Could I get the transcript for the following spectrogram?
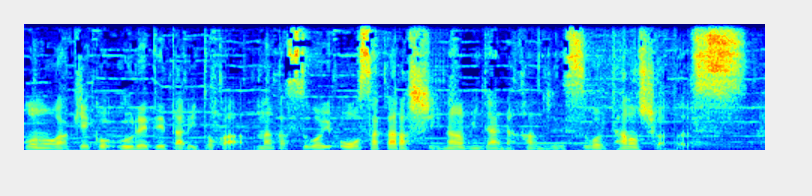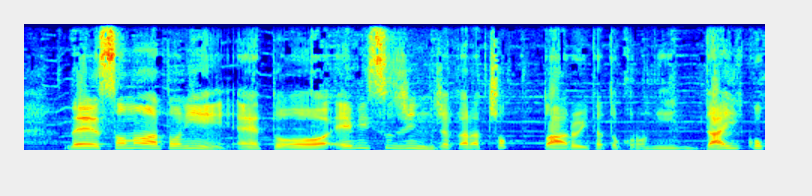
ものが結構売れてたりとか、なんかすごい大阪らしいなみたいな感じですごい楽しかったです。で、その後に、えっ、ー、と、恵比寿神社からちょっと歩いたところに大黒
